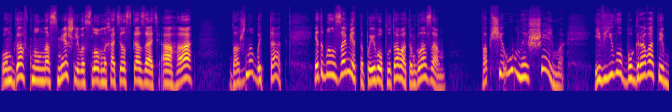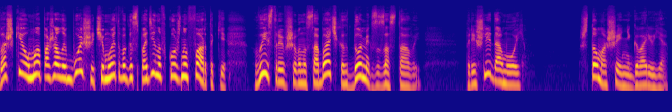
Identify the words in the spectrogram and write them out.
Он гавкнул насмешливо, словно хотел сказать «Ага». Должно быть так. Это было заметно по его плутоватым глазам. Вообще умная шельма, и в его бугроватой башке ума, пожалуй, больше, чем у этого господина в кожаном фартуке, выстроившего на собачках домик за заставой. Пришли домой. «Что, мошенник?» — говорю я.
